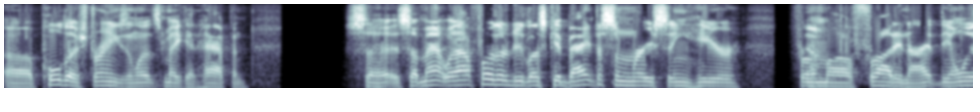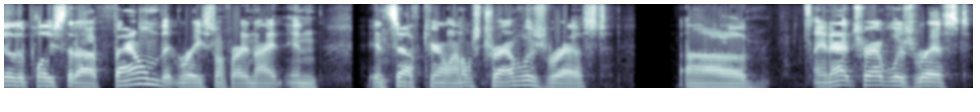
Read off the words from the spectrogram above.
uh, pull those strings and let's make it happen. So so Matt, without further ado, let's get back to some racing here from uh, Friday night. The only other place that I found that raced on Friday night in in South Carolina was Travelers Rest, uh, and at Travelers Rest,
